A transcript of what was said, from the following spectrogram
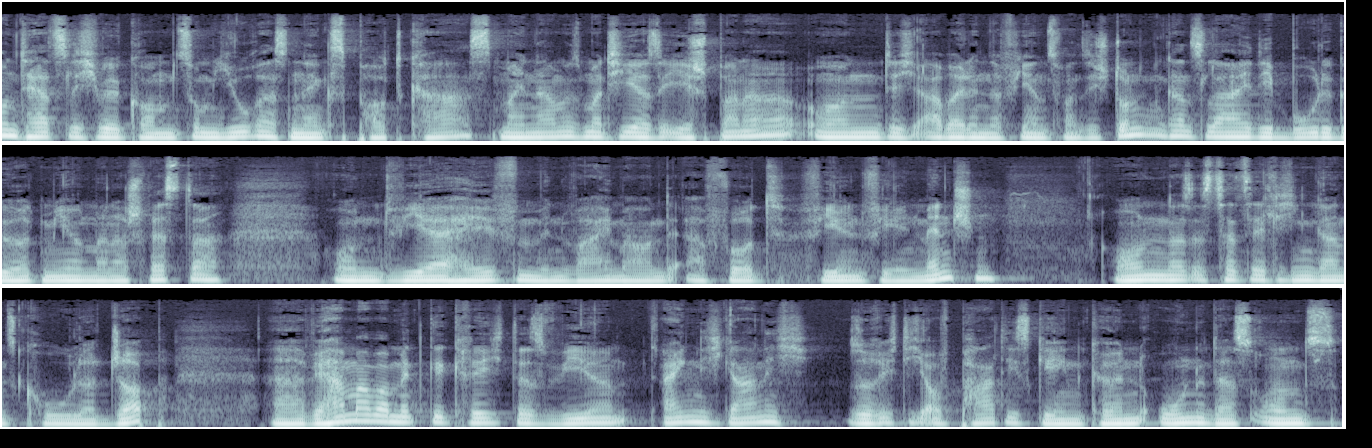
und herzlich willkommen zum Jurasnacks Podcast. Mein Name ist Matthias Espanner und ich arbeite in der 24-Stunden-Kanzlei. Die Bude gehört mir und meiner Schwester und wir helfen in Weimar und Erfurt vielen, vielen Menschen. Und das ist tatsächlich ein ganz cooler Job. Äh, wir haben aber mitgekriegt, dass wir eigentlich gar nicht so richtig auf Partys gehen können, ohne dass uns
